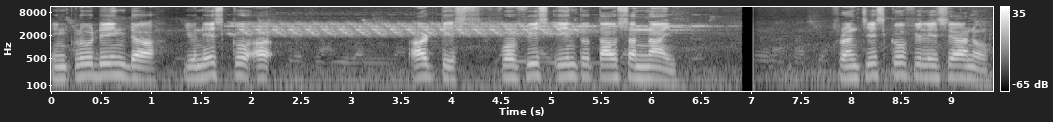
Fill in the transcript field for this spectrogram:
including the UNESCO Ar- Artist for Peace in 2009. Francisco Feliciano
